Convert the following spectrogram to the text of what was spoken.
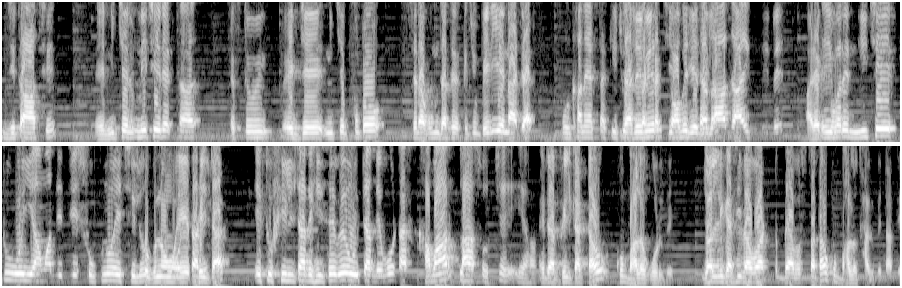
যেটা আছে নিচের নিচের একটা একটু এই যে নিচে ফুটো সেরকম যাতে কিছু বেরিয়ে না যায়। ওখানে একটা কিছু দেবে তবে ছেলা যায় দিবে। আর এইবারে নিচে একটু ওই আমাদের যে শুকনো এ ছিল শুকনো ফিল্টার একটু ফিল্টার হিসেবে ওইটা দেবো ওটা খাবার প্লাস হচ্ছে এটা ফিল্টারটাও খুব ভালো করবে। জল নিকাশি ব্যবহার ব্যবস্থাটাও খুব ভালো থাকবে তাতে।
